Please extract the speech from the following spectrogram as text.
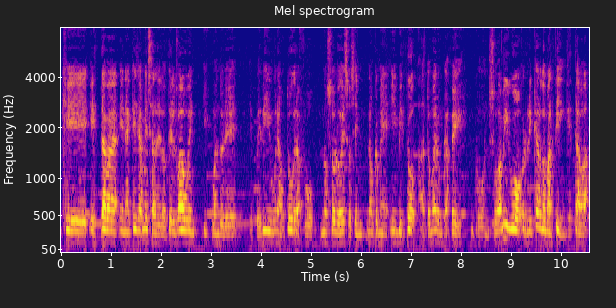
que estaba en aquella mesa del Hotel Bowen y cuando le pedí un autógrafo, no solo eso, sino que me invitó a tomar un café con su amigo Ricardo Martín, que estaba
